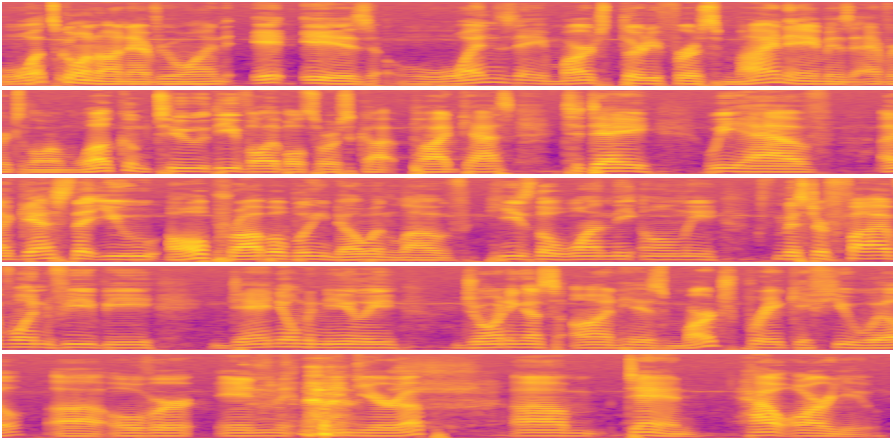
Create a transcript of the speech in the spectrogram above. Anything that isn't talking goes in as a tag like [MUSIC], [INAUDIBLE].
What's going on, everyone? It is Wednesday, March 31st. My name is Everett Lorem. Welcome to the Volleyball Source Podcast. Today, we have a guest that you all probably know and love. He's the one, the only, Mr. 51VB, Daniel Meneley, joining us on his March break, if you will, uh, over in, in [LAUGHS] Europe. Um, Dan, how are you?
